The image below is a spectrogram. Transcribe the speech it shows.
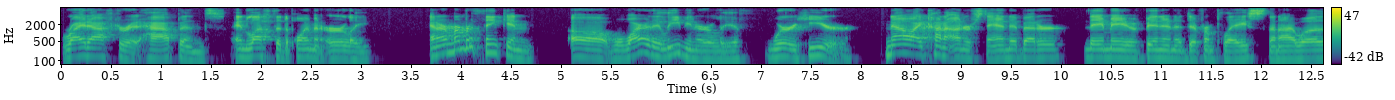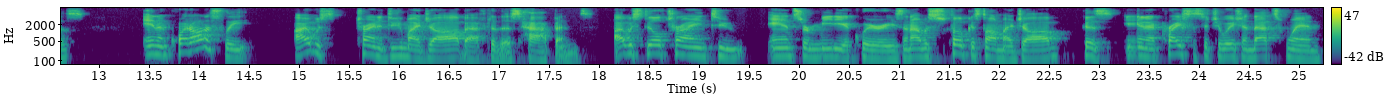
right after it happened and left the deployment early. And I remember thinking, uh, well, why are they leaving early if we're here? Now I kind of understand it better. They may have been in a different place than I was. And quite honestly, I was trying to do my job after this happened. I was still trying to answer media queries and I was focused on my job because in a crisis situation, that's when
